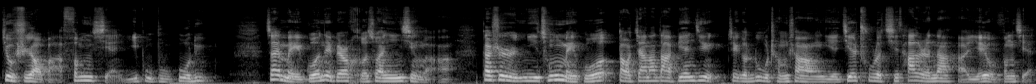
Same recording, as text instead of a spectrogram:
就是要把风险一步步过滤。在美国那边核酸阴性了啊，但是你从美国到加拿大边境这个路程上也接触了其他的人呢啊，也有风险，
